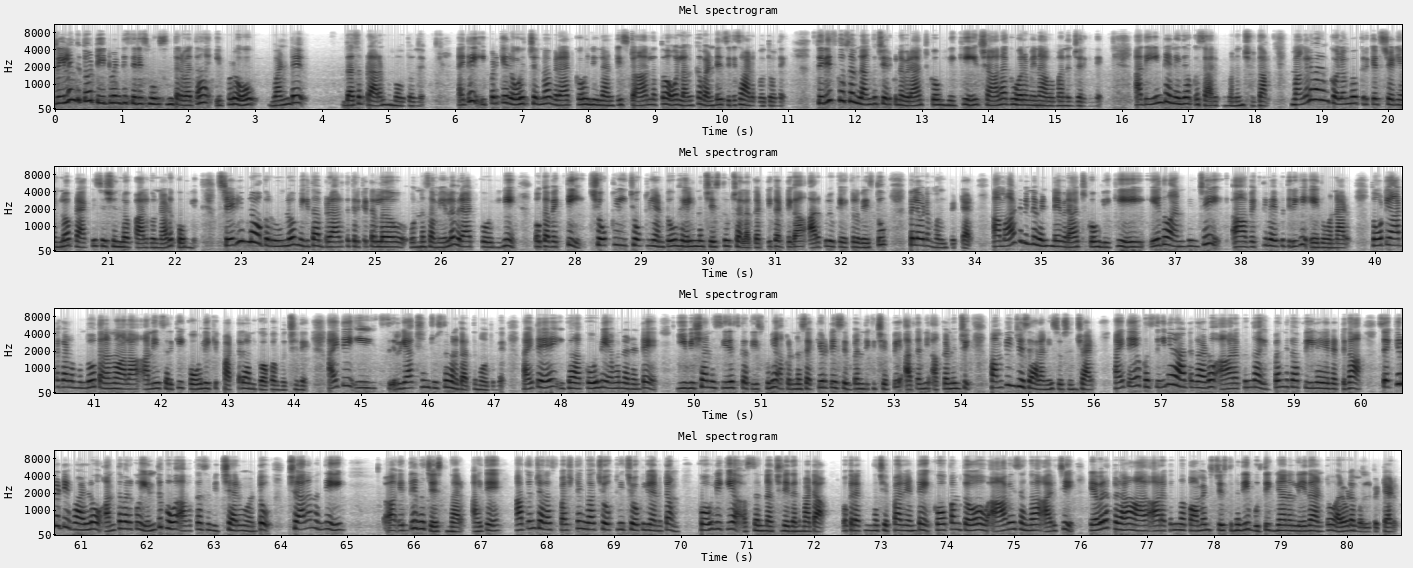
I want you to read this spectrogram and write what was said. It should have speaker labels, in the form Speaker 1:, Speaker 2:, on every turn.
Speaker 1: శ్రీలంకతో T twenty series ముగిసిన తర్వాత ఇప్పుడు వన్ డే దశ ప్రారంభమవుతుంది. అయితే ఇప్పటికే రోహిత్ శర్మ విరాట్ కోహ్లీ లాంటి స్టార్లతో లంక వన్డే సిరీస్ ఆడబోతోంది. సిరీస్ కోసం లంక చేరుకున్న విరాట్ కోహ్లీకి చాలా ఘోరమైన అవమానం జరిగింది. అది ఏంటి అనేది ఒకసారి మనం చూద్దాం. మంగళవారం కొలంబో క్రికెట్ స్టేడియంలో ప్రాక్టీస్ సెషన్లో పాల్గొన్నాడు కోహ్లీ. స్టేడియంలో ఒక రూమ్లో మిగతా భారత క్రికెటర్లో ఉన్న సమయంలో విరాట్ కోహ్లీని ఒక వ్యక్తి చోక్లీ చోక్లీ అంటూ హేళన చేస్తూ చాలా గట్టి గట్టిగా అరుపులు కేకులు వేస్తూ పిలవడం మొదలుపెట్టాడు. ఆ మాట విన్న వెంటనే విరాట్ కోహ్లీ కోహ్లీకి ఏదో అనిపించి ఆ వ్యక్తి వైపు తిరిగి ఏదో అన్నాడు తోటి ఆటగాళ్ళ ముందు తనను అలా అనేసరికి కోహ్లీకి పట్టరాని కోపం వచ్చింది. అయితే ఈ రియాక్షన్ చూస్తే మనకు అర్థమవుతుంది. అయితే ఇక కోహ్లీ ఏమన్నాడంటే ఈ విషయాన్ని సీరియస్గా తీసుకుని అక్కడున్న సెక్యూరిటీ సిబ్బందికి చెప్పి అతన్ని అక్కడి నుంచి పంపించేసేయాలని సూచించాడు. అయితే ఒక సీనియర్ ఆటగాడు ఆ రకంగా ఇబ్బందిగా ఫీల్ అయ్యేటట్టుగా సెక్యూరిటీ వాళ్ళు అంతవరకు ఎందుకు అవకాశం ఇచ్చారు అంటూ చాలామంది ఎద్దేవా చేస్తున్నారు. అయితే అతను చాలా స్పష్టంగా చోక్లీ చోక్లీ అనటం కోహ్లీకి అస్సలు నచ్చలేదన్నమాట. ఒక రకంగా చెప్పాలి అంటే కోపంతో ఆవేశంగా అరిచి ఎవరక్కడ ఆ- ఆ రకంగా కామెంట్స్ చేస్తున్నది బుద్ధి జ్ఞానం లేదా అంటూ అరవడం మొదలుపెట్టాడు.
